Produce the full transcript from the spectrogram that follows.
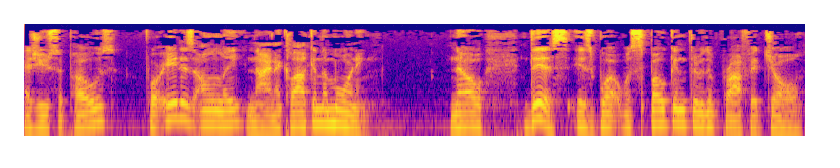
as you suppose, for it is only nine o'clock in the morning. No, this is what was spoken through the prophet Joel.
